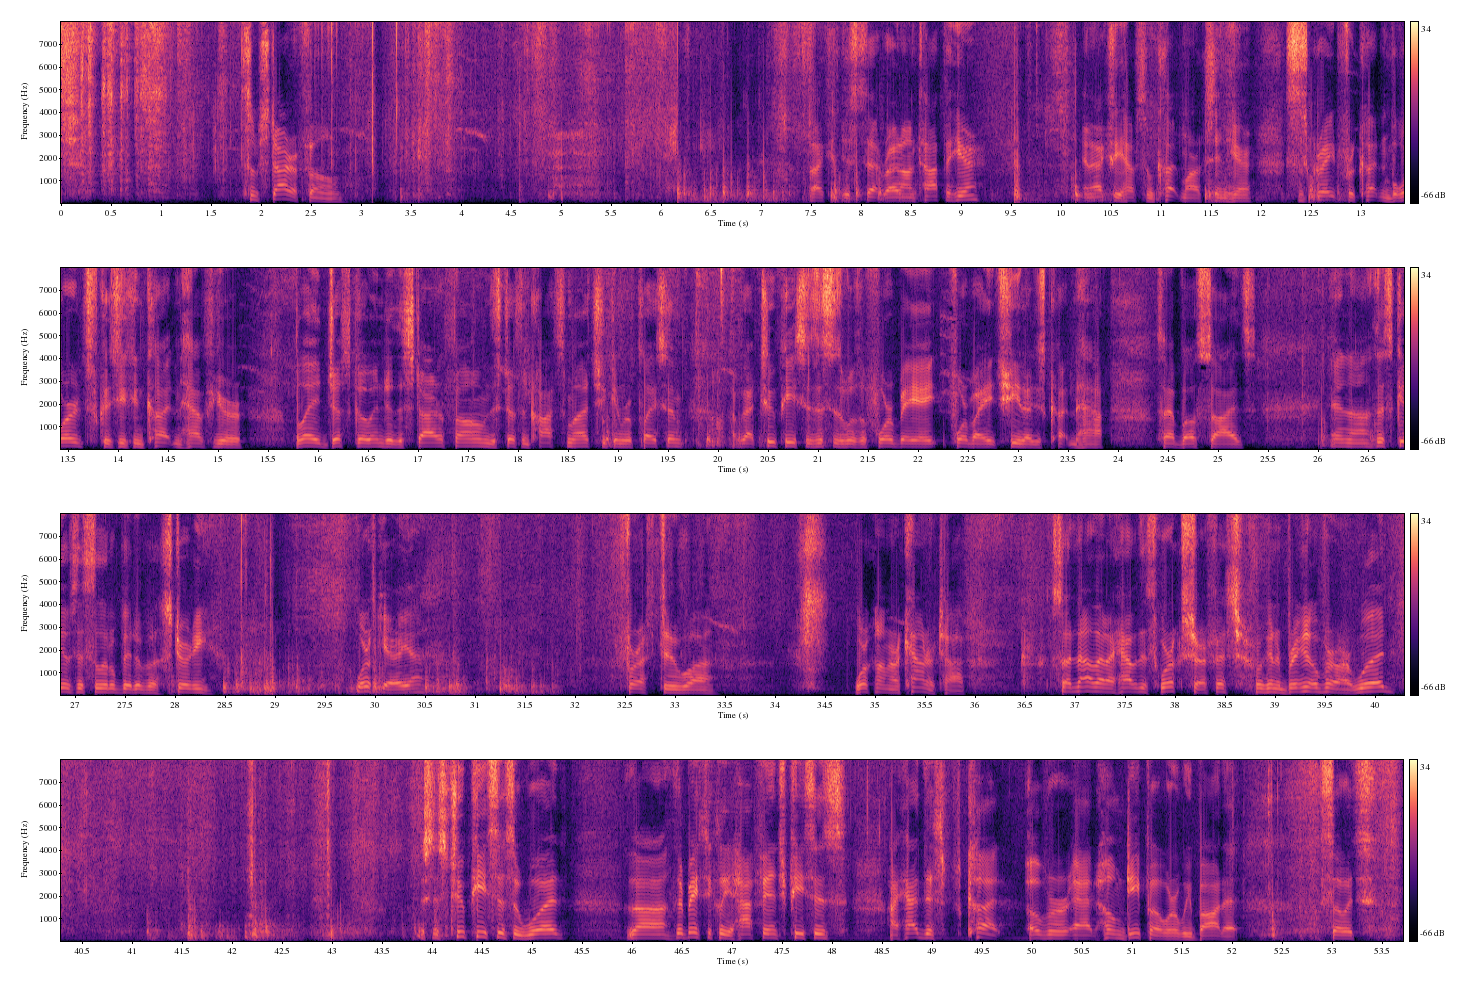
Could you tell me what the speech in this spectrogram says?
some styrofoam. I can just set right on top of here and actually have some cut marks in here. This is great for cutting boards because you can cut and have your blade just go into the styrofoam. This doesn't cost much. You can replace them. I've got two pieces. This is, was a 4 by 8 4 by 8 sheet I just cut in half. So I have both sides. And uh, this gives us a little bit of a sturdy work area for us to uh, work on our countertop. So now that I have this work surface, we're going to bring over our wood. This is two pieces of wood. they're basically half inch pieces. I had this cut over at Home Depot where we bought it. So it's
